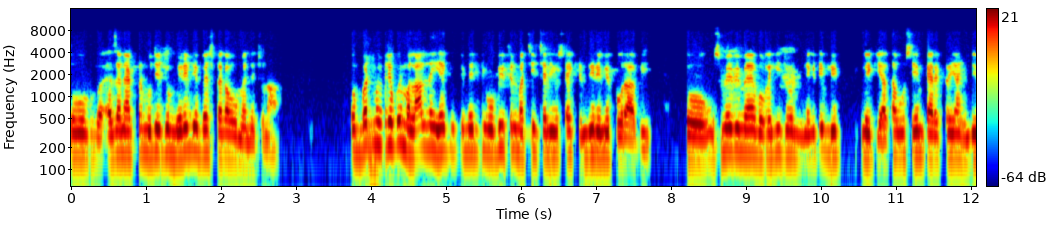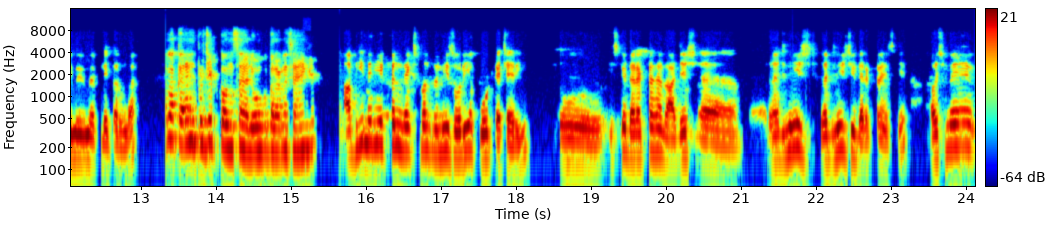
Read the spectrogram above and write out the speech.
तो एज एन एक्टर मुझे जो मेरे लिए बेस्ट लगा वो मैंने चुना। तो बट मुझे कोई मलाल नहीं है क्योंकि मेरी वो भी फ़िल्म अच्छी चली उसका एक हिंदी रीमेक हो रहा अभी। तो उसमें भी मैं वही जो नेगेटिव लीड प्ले किया था वो सेम कैरेक्टर यहाँ हिंदी में भी मैं प्ले करूँगा। आपका करंट प्रोजेक्ट कौन सा है? लोगों को बताना चाहेंगे? अभी मेरी एक फ़िल्म नेक्स्ट मंथ रिलीज़ हो रही है कोर्ट कचहरी तो इसके डायरेक्टर हैं राजेश रजनीश रजनीश जी डायरेक्टर हैं इसके। और इसमें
